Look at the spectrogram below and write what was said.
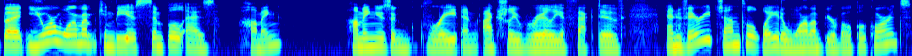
But your warm up can be as simple as humming. Humming is a great and actually really effective and very gentle way to warm up your vocal cords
